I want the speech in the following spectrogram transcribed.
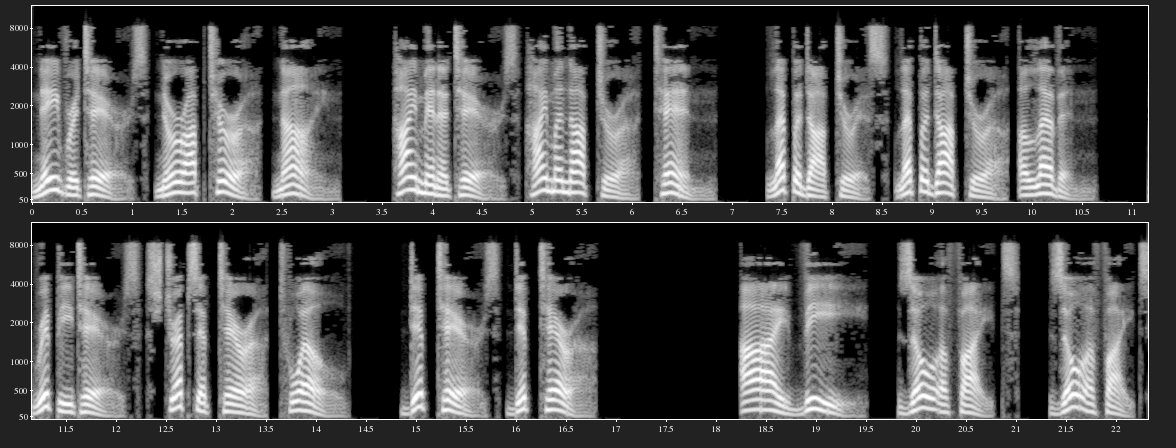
Névroptères, Neuroptera, 9. Hymenopteres, Hymenoptera, 10. Lépidoptères, Lepidoptera, 11. Rhipipteres, Strepsiptera, 12. Dipteres, Diptera, IV. Zoophytes zoophytes,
